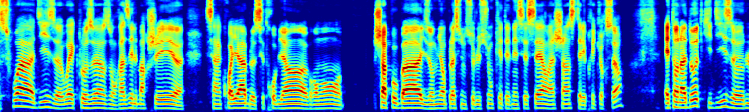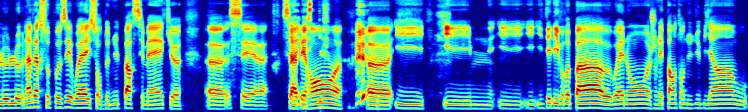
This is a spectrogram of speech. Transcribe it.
soit disent ouais closers ont rasé le marché c'est incroyable c'est trop bien vraiment chapeau bas ils ont mis en place une solution qui était nécessaire machin c'était les précurseurs et t'en as d'autres qui disent euh, l'inverse opposé ouais ils sortent de nulle part ces mecs euh, euh, c'est aberrant euh, ils, ils, ils, délivrent pas euh, ouais non j'en ai pas entendu du bien ou,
